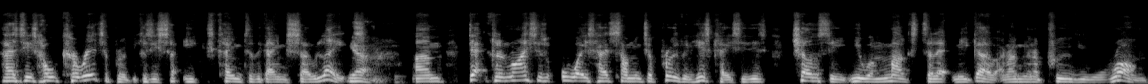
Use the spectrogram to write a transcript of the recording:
has his whole career to prove because he, he came to the game so late. Yeah. Um, Declan Rice has always had something to prove. In his case, it is Chelsea, you were mugs to let me go, and I'm going to prove you wrong.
